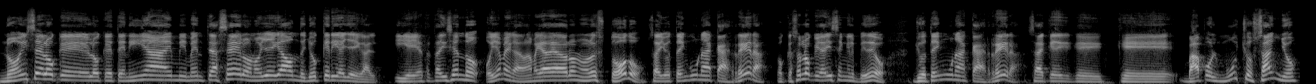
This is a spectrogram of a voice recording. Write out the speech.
no hice lo que, lo que tenía en mi mente hacer o no llegué a donde yo quería llegar. Y ella te está diciendo, oye, me ganar una medalla de oro no lo es todo. O sea, yo tengo una carrera, porque eso es lo que ella dice en el video. Yo tengo una carrera, o sea, que, que, que va por muchos años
